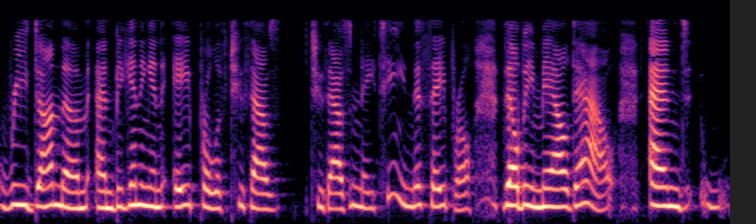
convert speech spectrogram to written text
redone them, and beginning in April of 2000, 2018, this April, they'll be mailed out. And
